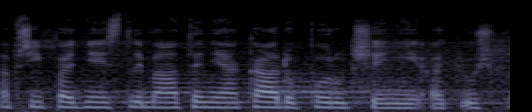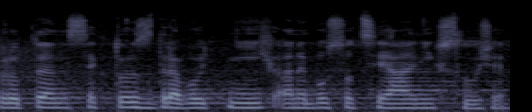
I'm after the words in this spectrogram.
a případně jestli máte nějaká doporučení, ať už pro ten sektor zdravotních anebo sociálních služeb.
